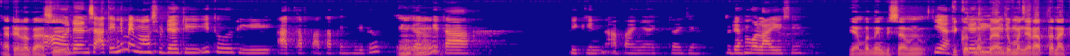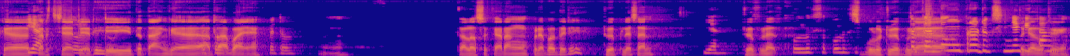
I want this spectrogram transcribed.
Ada lokasi. Oh, dan saat ini memang sudah di itu di atap-atapin gitu. Tinggal Mhm. kita bikin apanya itu aja. Sudah mulai sih. Yang penting bisa Iya, ikut jadi- membantu jadi- menyerap tenaga Iya, kerja betul, dari tetangga atau Betul. apa ya? Betul. Kalau sekarang berapa tadi? 12-an? Ya, 12 10 10 10 12 tergantung produksinya kita. tergantung tuh.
